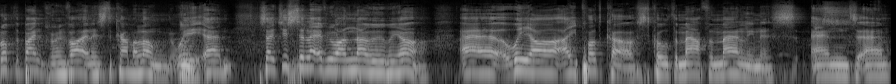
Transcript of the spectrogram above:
Rob da Bank for inviting us to come along. We um, so just to let everyone know who we are. Uh, we are a podcast called The Mouth of Manliness, and um,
